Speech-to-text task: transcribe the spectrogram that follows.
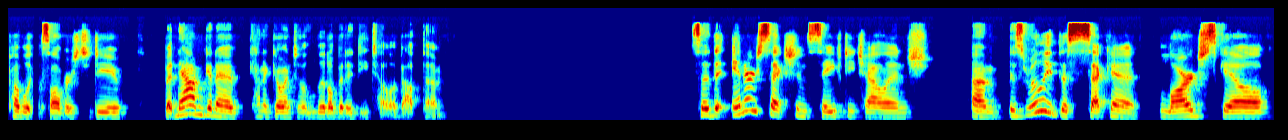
public solvers to do. But now I'm going to kind of go into a little bit of detail about them. So the intersection safety challenge um, is really the second large scale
